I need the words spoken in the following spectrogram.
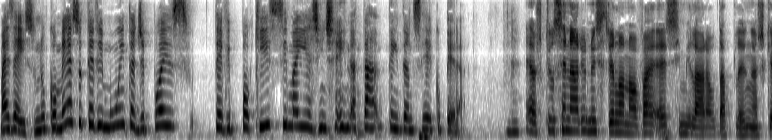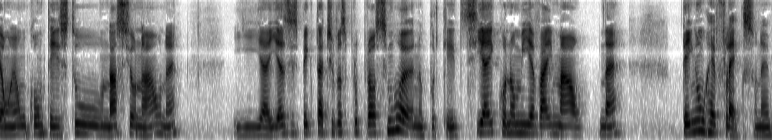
Mas é isso, no começo teve muita, depois teve pouquíssima e a gente ainda está tentando se recuperar. É, acho que o cenário no Estrela Nova é similar ao da Plan, acho que é um, é um contexto nacional, né? E aí as expectativas para o próximo ano, porque se a economia vai mal, né, tem um reflexo, né?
